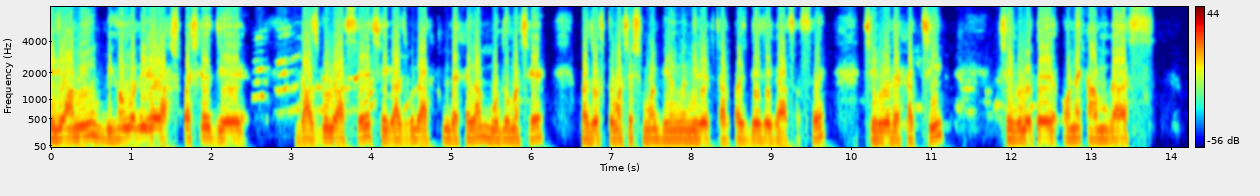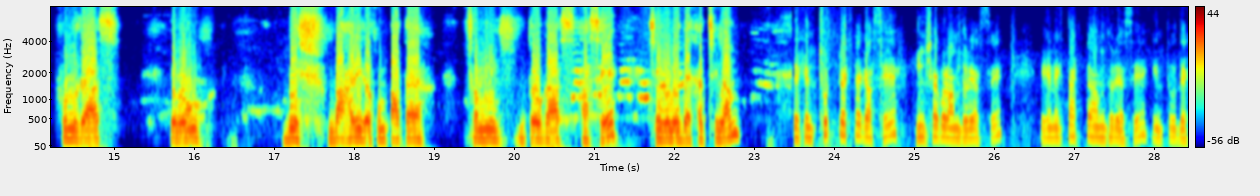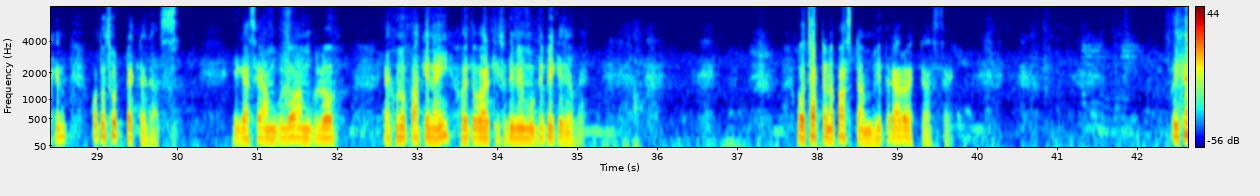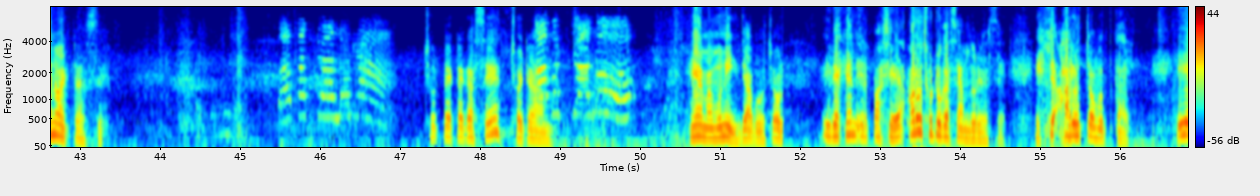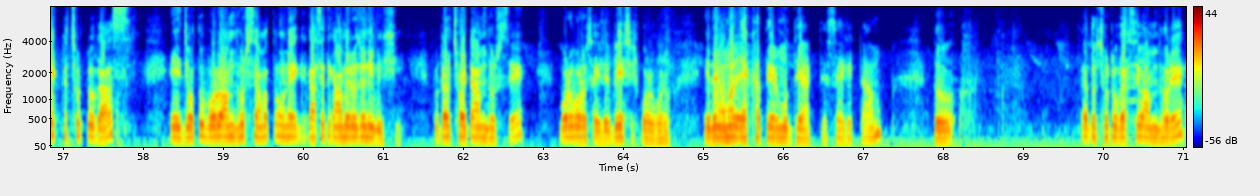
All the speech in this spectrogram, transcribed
এই যে আমি বিহঙ্গনীরের আশপাশে যে গাছগুলো আছে, সেই গাছগুলো এখন দেখালাম মধু মাসে বা জ্যৈষ্ঠ মাসের সময় বিহঙ্গনীরের চারপাশ দিয়ে যে গাছ আছে, সেগুলো দেখাচ্ছি। সেগুলোতে অনেক আম গাছ, ফুল গাছ এবং বেশ বাহারি রকম পাতা সম্মিলিত গাছ আছে, সেগুলোই দেখাচ্ছিলাম। দেখেন, ছোট্ট একটা গাছে হিমসাগর আম ধরে আছে। এখানে চারটা আম ধরে আছে, কিন্তু দেখেন কত ছোট্ট একটা গাছ। এই গাছের আমগুলো আমগুলো এখনও পাকে নাই হয়তো আর কিছুদিনের মধ্যে পেকে যাবে। ও, চারটা না, পাঁচটা আম, ভিতরে আরও একটা আছে। ওইখানেও একটা আছে। ছোট্ট একটা গাছে ছয়টা আম। হ্যাঁ মামুনি, যাব, চল। এই দেখেন, এর পাশে আরও ছোট গাছে আম ধরে আছে। এটা আরও চমৎকার। এই একটা ছোট্ট গাছ। এই যত বড় আম ধরছে, আমার তো অনেক গাছে থেকে আমের ওজনই বেশি। টোটাল ছয়টা আম ধরছে। বড় বড় সাইজের বেশ বড় বড়। এদের আমার এক হাতের মধ্যে আটতেছে এক একটা আম। তো এত ছোট গাছেও আম ধরে।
